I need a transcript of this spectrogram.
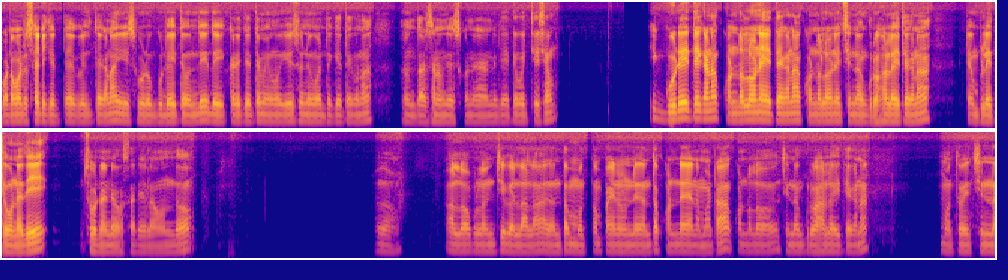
పడమటి సైడ్కి అయితే వెళ్తే కన్నా ఈశ్వరుడు గుడి అయితే ఉంది. ఇది ఇక్కడికైతే మేము యేసుని వద్దకి అయితే కూడా మేము దర్శనం చేసుకునేందుకు అయితే వచ్చేసాం. ఈ గుడి అయితే కన్నా కొండలోనే అయితే కన్నా కొండలోనే చిన్న గృహలు అయితే కన్నా టెంపుల్ అయితే ఉన్నది. చూడండి ఒకసారి ఎలా ఉందో. ఆ లోపల నుంచి వెళ్ళాలా? అదంతా మొత్తం పైన ఉండేదంతా కొండ అనమాట కొండలో చిన్న గృహాలు అయితే కన్నా మొత్తం చిన్న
